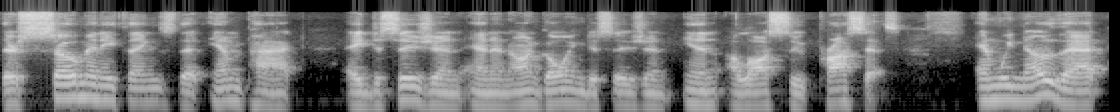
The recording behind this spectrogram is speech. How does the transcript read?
There's so many things that impact a decision and an ongoing decision in a lawsuit process. And we know that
